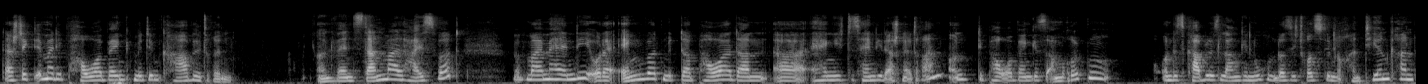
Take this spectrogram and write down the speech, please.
Da steckt immer die Powerbank mit dem Kabel drin. Und wenn es dann mal heiß wird, mit meinem Handy oder eng wird mit der Power, dann äh, hänge ich das Handy da schnell dran und die Powerbank ist am Rücken und das Kabel ist lang genug, um dass ich trotzdem noch hantieren kann.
